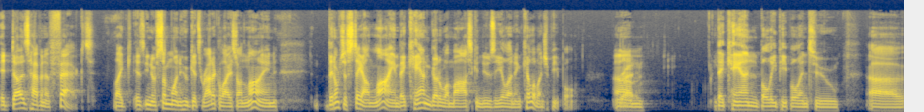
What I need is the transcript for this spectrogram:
it does have an effect. Like is you know someone who gets radicalized online, they don't just stay online. They can go to a mosque in New Zealand and kill a bunch of people. Um, right. They can bully people into, uh,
